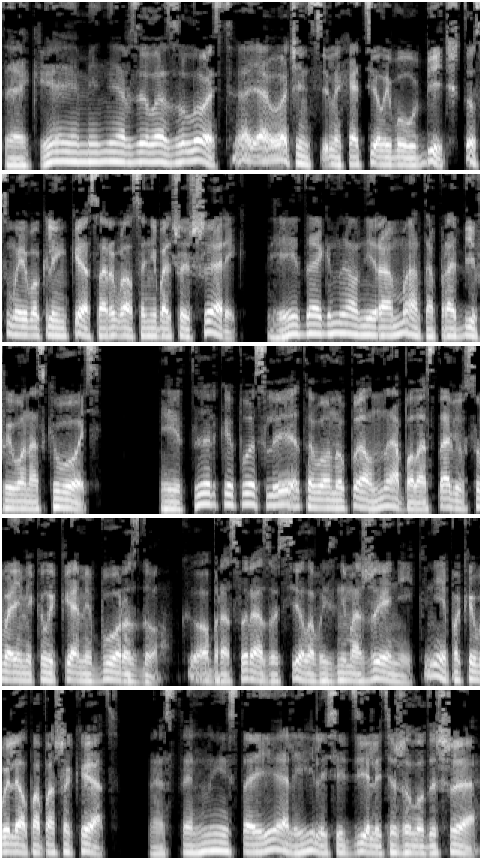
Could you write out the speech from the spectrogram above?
Такая меня взяла злость, а я очень сильно хотел его убить, что с моего клинка сорвался небольшой шарик и догнал нейроманта, пробив его насквозь. И только после этого он упал на пол, оставив своими клыками борозду. Кобра сразу села в изнеможении, к ней поковылял папаша Кац. Остальные стояли или сидели, тяжело дыша.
